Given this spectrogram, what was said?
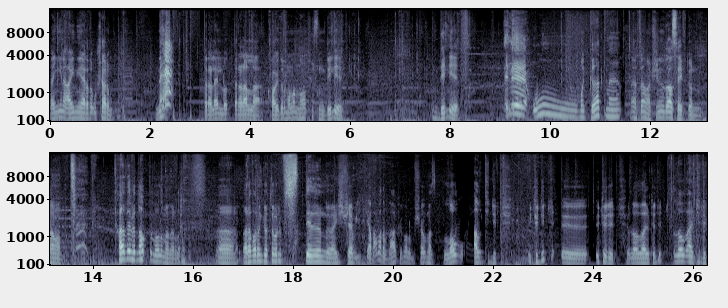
Ben yine aynı yerde uçarım. Ne? Tralello tralalla. Kaydırma lan ne yapıyorsun deli? Deli. Deli. Oh my god man. Ha, tamam şimdi daha safe döndüm. Tamam. daha demin ne yaptım oğlum ben orada? Aa, arabanın götü böyle pıs diye döndü. Ben hiçbir şey yapamadım. Ne yapayım oğlum bir şey olmaz. Low altitude. Ütüdüt, ütüdüt, low altitude, low altitude.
